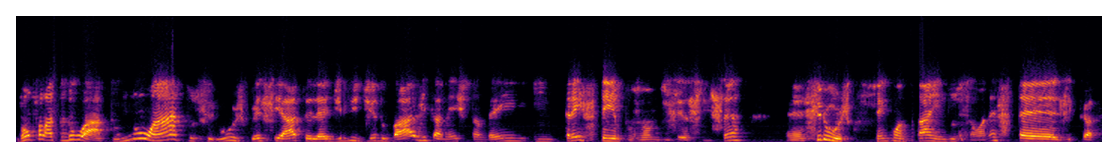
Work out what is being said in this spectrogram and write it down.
vamos falar do ato. No ato cirúrgico, esse ato ele é dividido basicamente também em três tempos, vamos dizer assim, certo? É, sem contar a indução anestésica,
